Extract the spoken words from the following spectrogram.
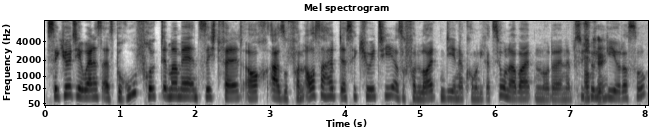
Security Awareness als Beruf rückt immer mehr ins Sichtfeld, auch also von außerhalb der Security, also von Leuten, die in der Kommunikation arbeiten oder in der Psychologie okay. oder so.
